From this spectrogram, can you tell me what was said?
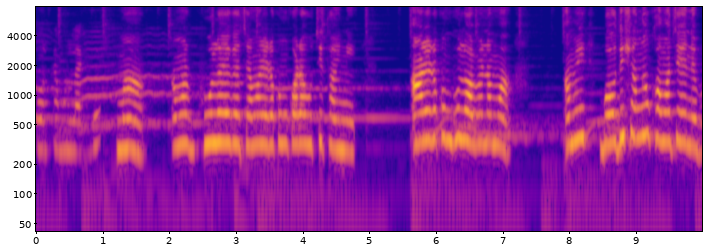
তোর কেমন লাগবে? মা আমার ভুল হয়ে গেছে আমার এরকম করা উচিত হয়নি। আর এরকম ভুল হবে না মা। আমি বৌদির সঙ্গেও ক্ষমা চেয়ে নেব।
